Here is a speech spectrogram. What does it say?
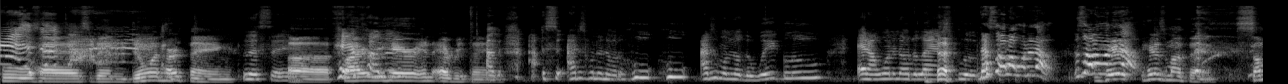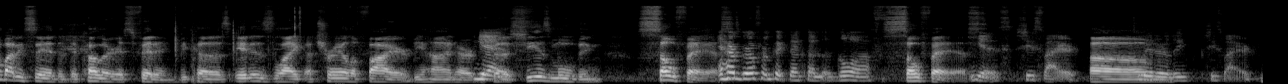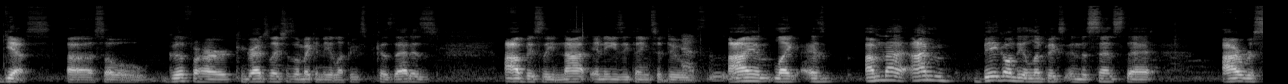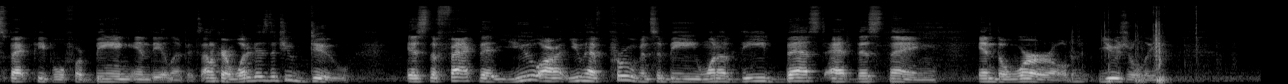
Who has been doing her thing. Listen. Uh, Hair fiery color? hair and everything. I, I, so I just want to know the who who. I just want to know the wig glue, and I want to know the lash glue. That's all I want to know. That's all I want to know. here's my thing. Somebody said that the color is fitting because it is like a trail of fire behind her because Yes. she is moving so fast. And her girlfriend picked that color. Go off. so fast. Yes, she's fired. Um, Literally, she's fired. Yes. Uh, so good for her. Congratulations on making the Olympics because that is obviously not an easy thing to do. Absolutely. I am like as I'm not I'm big on the Olympics in the sense that I respect people for being in the Olympics. I don't care what it is that you do. It's the fact that you are you have proven to be one of the best at this thing in the world usually.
